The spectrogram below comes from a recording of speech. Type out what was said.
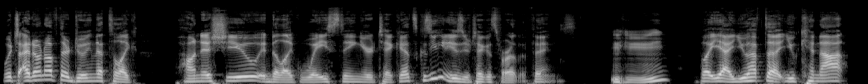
Which i don't know if they're doing that to like punish you into like wasting your tickets because you can use your tickets for other things. Hmm but yeah you have to you cannot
